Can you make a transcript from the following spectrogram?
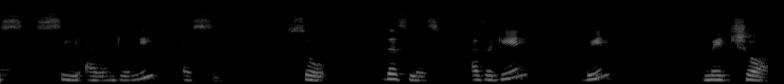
SC I want only SC so this list has again been made short.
